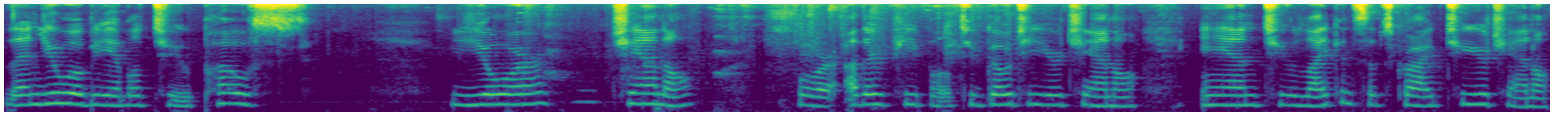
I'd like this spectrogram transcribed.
then you will be able to post your channel for other people to go to your channel and to like and subscribe to your channel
